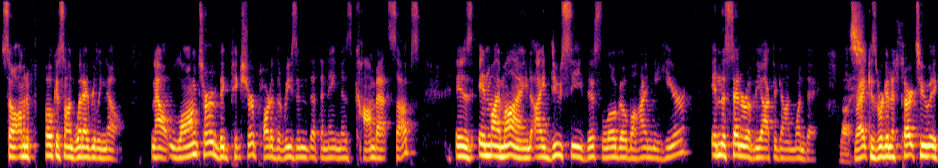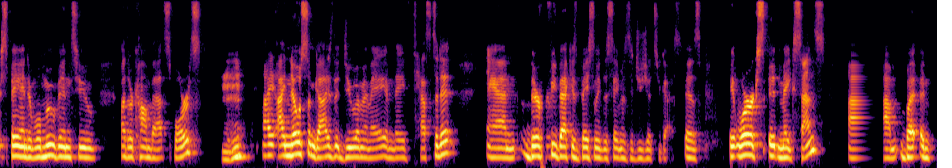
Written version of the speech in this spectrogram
So I'm going to focus on what I really know, now long term, big picture, part of the reason that the name is Combat Supps is in my mind, I do see this logo behind me here in the center of the octagon one day. Nice. Right. Because we're going to start to expand and we'll move into other combat sports. Mm-hmm. I, I know some guys that do MMA and they've tested it, and their feedback is basically the same as the jujitsu guys. Is it works? It makes sense. Um, but and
